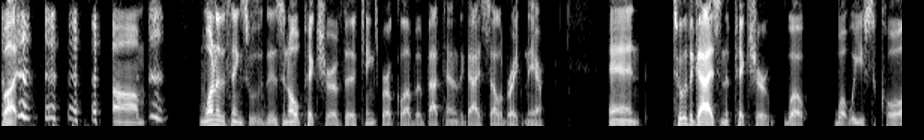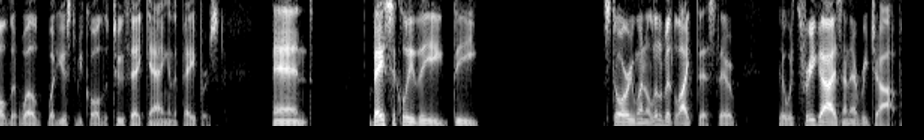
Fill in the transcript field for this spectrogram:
But um, one of the things there's an old picture of the Kingsborough Club, about ten of the guys celebrating there, and two of the guys in the picture, well, what we used to call the well, what used to be called the Toothache Gang in the papers, and basically the the story went a little bit like this: there there were three guys on every job.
